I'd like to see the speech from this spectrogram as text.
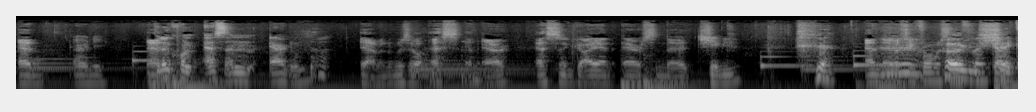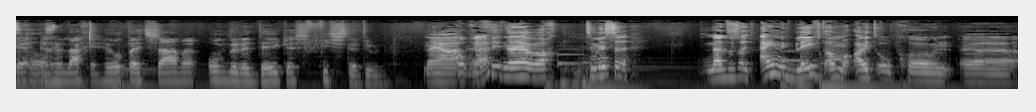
en, Ernie. Wil en ik gewoon S en R doen. ja, we noemen ze wel S en R. S is een guy en R is een eh, Jimmy. en eh, we gingen voor shit, kijken gast. en hun lagen de hele tijd samen onder de dekens vies te doen. Nou ja, Oprecht? nou ja, wacht. Tenminste, nou, dus uiteindelijk bleef het allemaal uit op gewoon eh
